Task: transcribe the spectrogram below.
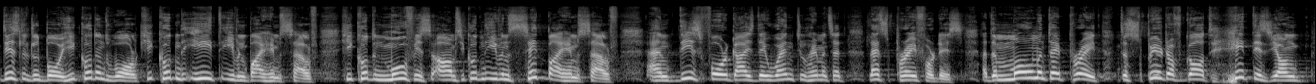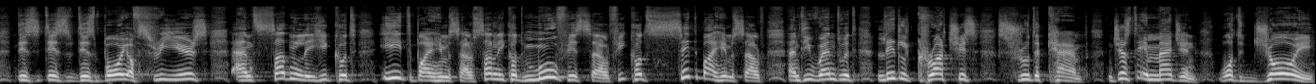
This little boy, he couldn't walk, he couldn't eat even by himself, he couldn't move his arms, he couldn't even sit by himself. And these four guys, they went to him and said, Let's pray for this. At the moment they prayed, the Spirit of God hit this young, this, this, this boy of three years, and suddenly he could eat by himself, suddenly he could move himself, he could sit by himself, and he went with little crutches through the camp. Just imagine what joy,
